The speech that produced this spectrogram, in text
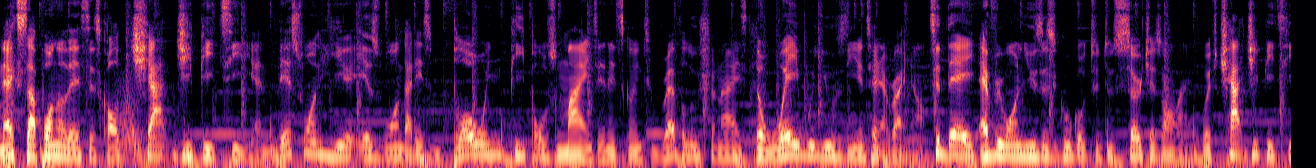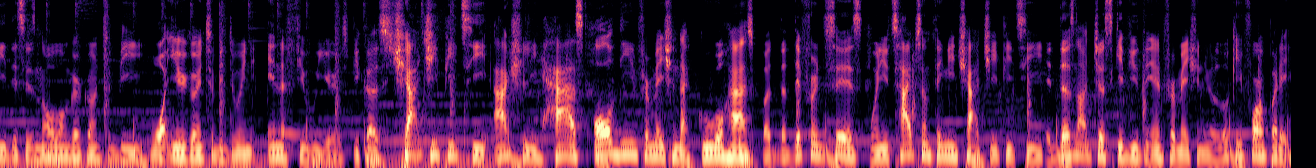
Next up on the list is called ChatGPT. And this one here is one that is blowing people's minds and it's going to revolutionize revolutionize the way we use the internet right now. Today, everyone uses Google to do searches online. With ChatGPT, this is no longer going to be what you're going to be doing in a few years because ChatGPT actually has all the information that Google has. But the difference is when you type something in ChatGPT, it does not just give you the information you're looking for, but it,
